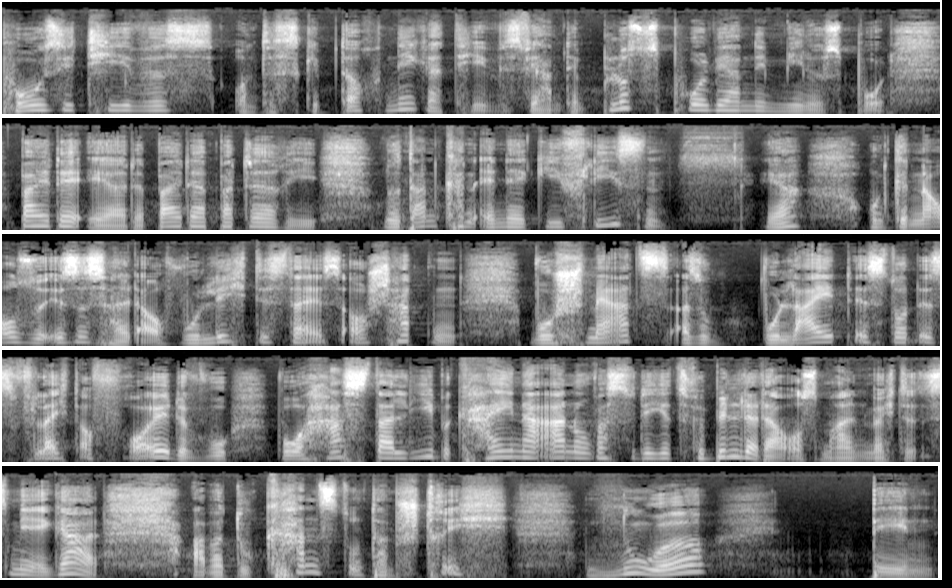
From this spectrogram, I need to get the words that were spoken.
Positives und es gibt auch Negatives. Wir haben den Pluspol, wir haben den Minuspol. Bei der Erde, bei der Batterie. Nur dann kann Energie fließen. Ja? Und genauso ist es halt auch. Wo Licht ist, da ist auch Schatten. Wo Schmerz, also wo Leid ist, dort ist vielleicht auch Freude. Wo, wo Hass, da Liebe. Keine Ahnung, was du dir jetzt für Bilder da ausmalen möchtest. Ist mir egal. Aber du kannst unterm Strich nur den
